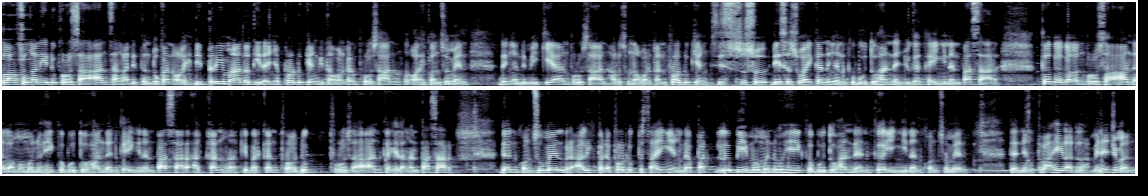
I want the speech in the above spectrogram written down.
Kelangsungan hidup perusahaan sangat ditentukan oleh diterima atau tidaknya produk yang ditawarkan perusahaan oleh konsumen. Dengan demikian, perusahaan harus menawarkan produk yang disesuaikan dengan kebutuhan dan juga keinginan pasar. Kegagalan kegagalan perusahaan dalam memenuhi kebutuhan dan keinginan pasar akan mengakibatkan produk perusahaan kehilangan pasar dan konsumen beralih pada produk pesaing yang dapat lebih memenuhi kebutuhan dan keinginan konsumen. Dan yang terakhir adalah manajemen.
